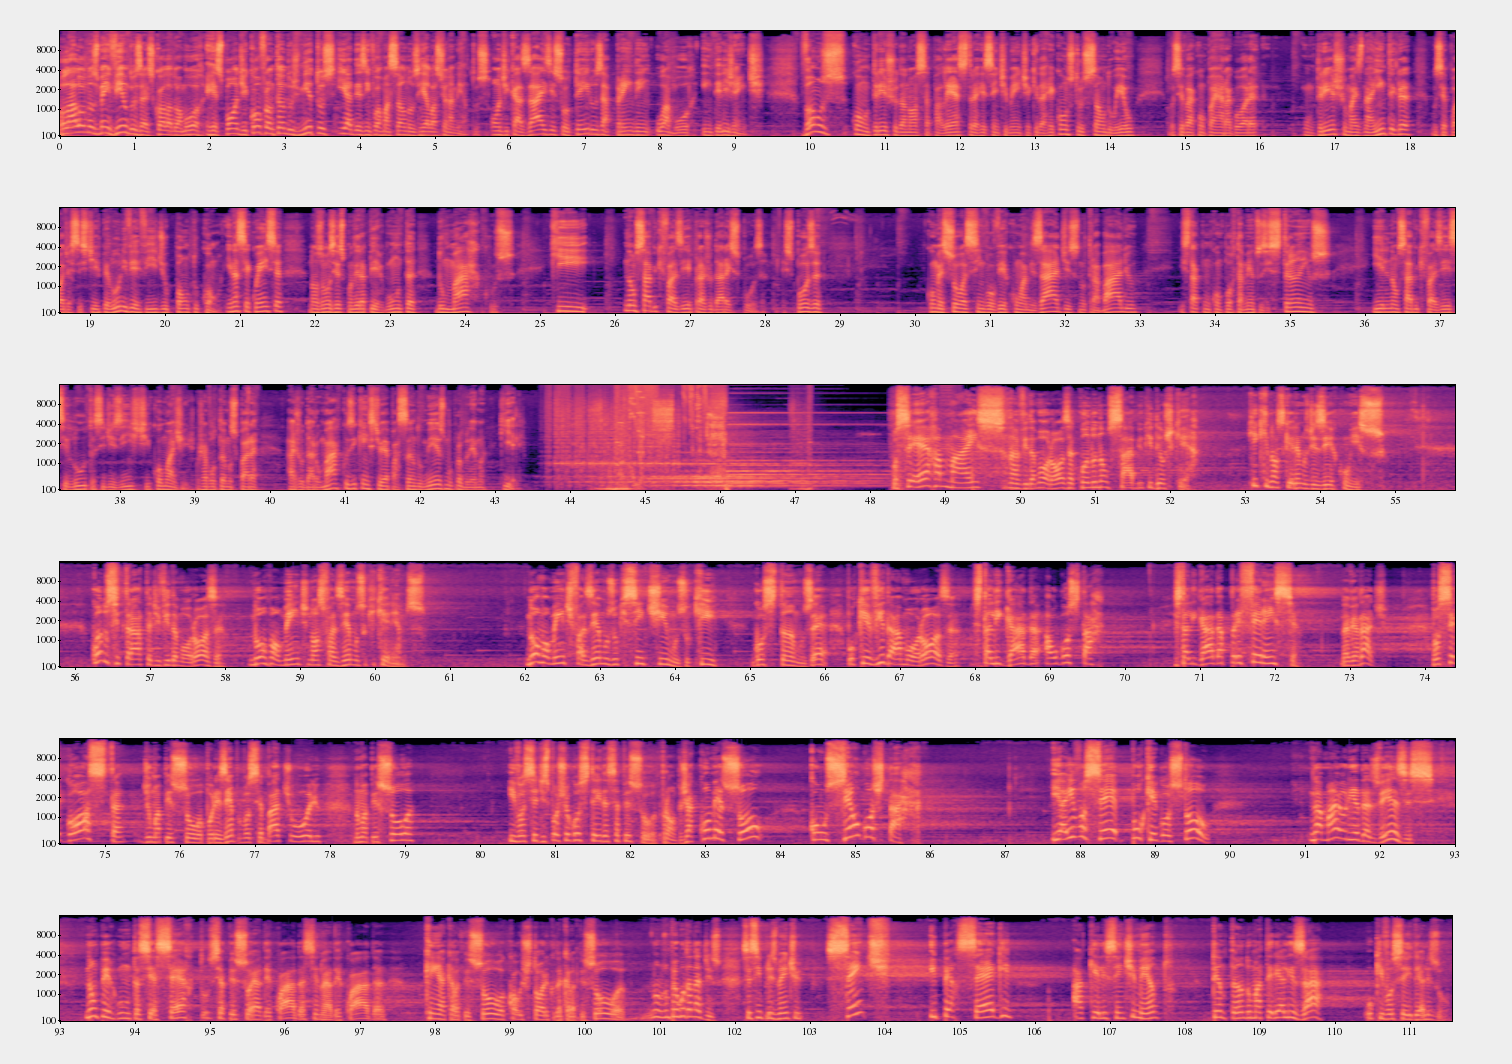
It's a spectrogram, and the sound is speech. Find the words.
Olá, alunos, bem-vindos à Escola do Amor Responde, confrontando os mitos e a desinformação nos relacionamentos, onde casais e solteiros aprendem o amor inteligente. Vamos com um trecho da nossa palestra recentemente aqui da reconstrução do eu. Você vai acompanhar agora um trecho, mas na íntegra você pode assistir pelo univervideo.com. E na sequência, nós vamos responder a pergunta do Marcos, que não sabe o que fazer para ajudar a esposa. A esposa começou a se envolver com amizades no trabalho, está com comportamentos estranhos e ele não sabe o que fazer, se luta, se desiste como agir. Já voltamos para ajudar o Marcos e quem estiver passando o mesmo problema que ele. Você erra mais na vida amorosa quando não sabe o que Deus quer. O que, que nós queremos dizer com isso? Quando se trata de vida amorosa, normalmente nós fazemos o que queremos. Normalmente fazemos o que sentimos, o que gostamos. É porque vida amorosa está ligada ao gostar, está ligada à preferência, não é verdade? Você gosta de uma pessoa, por exemplo, você bate o olho numa pessoa e você diz: Poxa, eu gostei dessa pessoa. Pronto, já começou com o seu gostar. E aí você, porque gostou, na maioria das vezes, não pergunta se é certo, se a pessoa é adequada, se não é adequada, quem é aquela pessoa, qual o histórico daquela pessoa. Não, não pergunta nada disso. Você simplesmente sente e persegue aquele sentimento, tentando materializar o que você idealizou.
